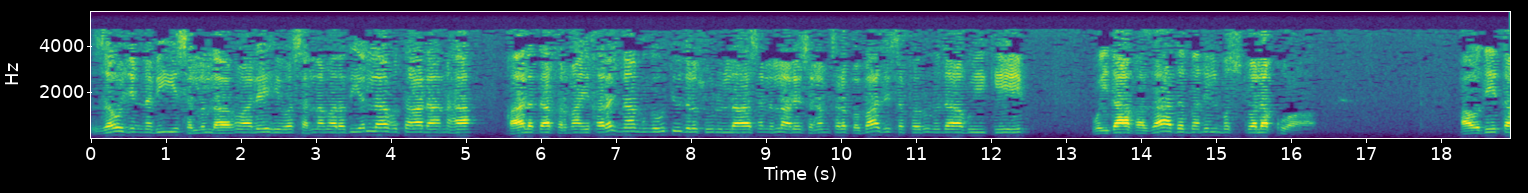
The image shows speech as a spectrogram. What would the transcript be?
زوج النبي صلى الله عليه وسلم رضي الله تعالى عنها قالت دا فرمای خرجنا موږ وتیو د رسول الله صلی الله علیه وسلم سره په بازي سفرونو دا غوي کې وې دا غزا د بن المستلق وا او دې ته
